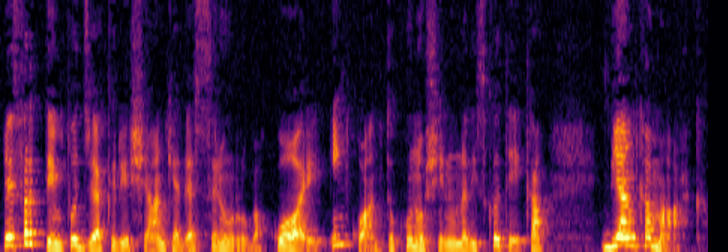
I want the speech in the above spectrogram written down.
Nel frattempo Jack riesce anche ad essere un rubacuori, in quanto conosce in una discoteca Bianca Mark.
